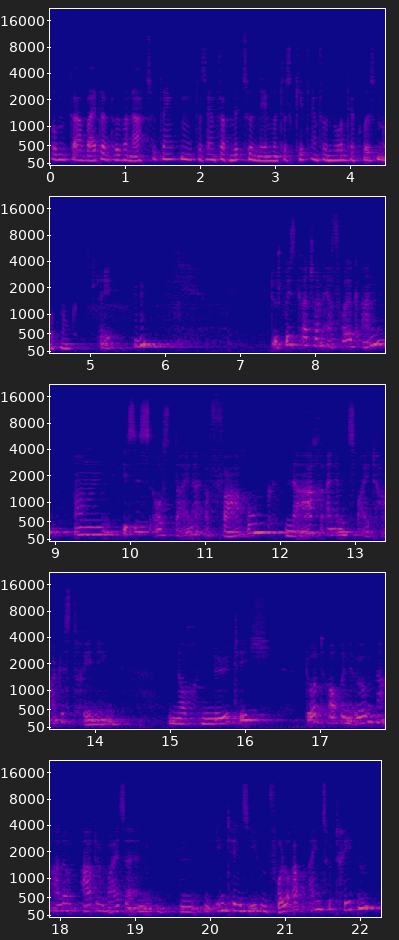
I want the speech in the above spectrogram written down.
um da weiter drüber nachzudenken, das einfach mitzunehmen. Und das geht einfach nur in der Größenordnung. Verstehe. Mhm. Du sprichst gerade schon Erfolg an. Ähm, Ist es aus deiner Erfahrung nach einem Zweitagestraining noch nötig, dort auch in irgendeiner Art und Weise einen, einen intensiven Follow-up einzutreten,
